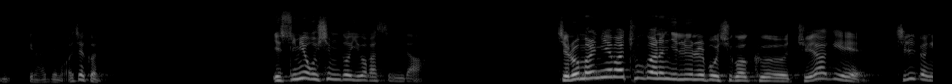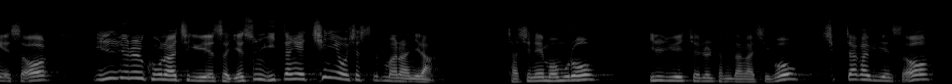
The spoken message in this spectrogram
있긴 하지만 어쨌건 예수님의 오심도 이와 같습니다. 죄로 말미암아 죽어가는 인류를 보시고 그 죄악의 질병에서 인류를 구원하시기 위해서 예수님 이 땅에 친히 오셨을 뿐만 아니라 자신의 몸으로 인류의 죄를 담당하시고 십자가 위에서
